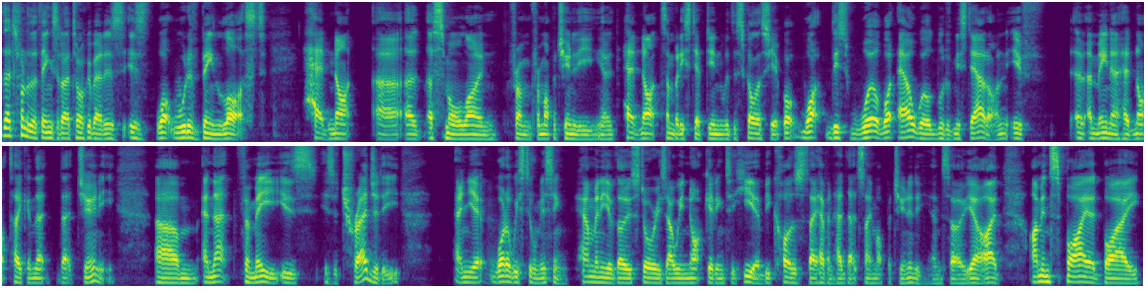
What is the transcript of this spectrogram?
that's one of the things that I talk about is is what would have been lost had not uh, a, a, small loan from from opportunity, you know, had not somebody stepped in with the scholarship. What what this world, what our world would have missed out on if Amina had not taken that that journey, um, and that for me is is a tragedy. And yet what are we still missing? How many of those stories are we not getting to hear because they haven't had that same opportunity? And so yeah i i'm inspired by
